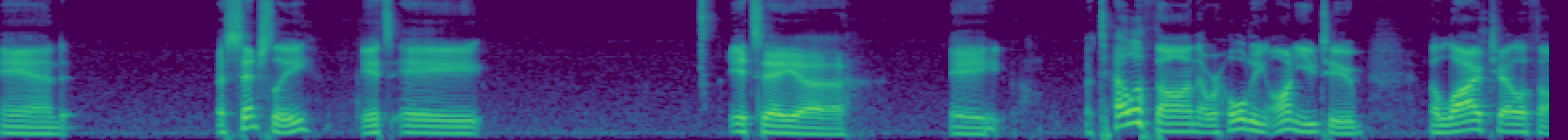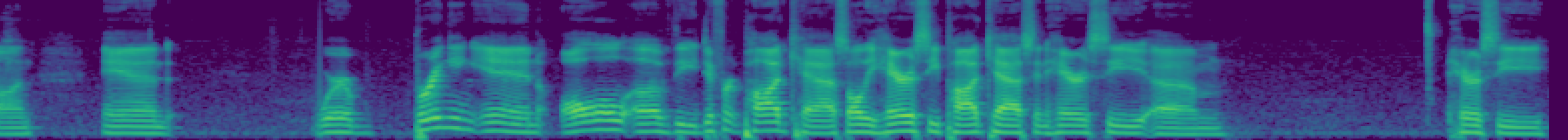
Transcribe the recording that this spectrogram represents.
And essentially, it's a it's a uh, a a telethon that we're holding on YouTube, a live telethon, and we're bringing in all of the different podcasts, all the heresy podcasts and heresy um, heresy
